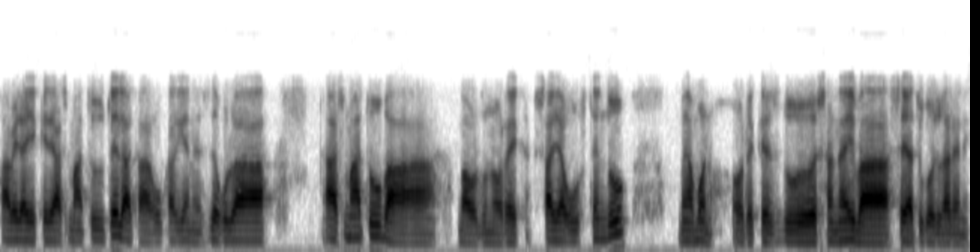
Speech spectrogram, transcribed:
ba, beraiek ere asmatu dutela, eta gukagian ez degula asmatu, ba, ba orduan horrek zaila guzten du, Baina, bueno, horrek ez du esan nahi, ba, zeiatuko ez garenik.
